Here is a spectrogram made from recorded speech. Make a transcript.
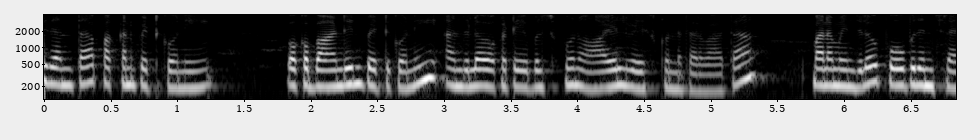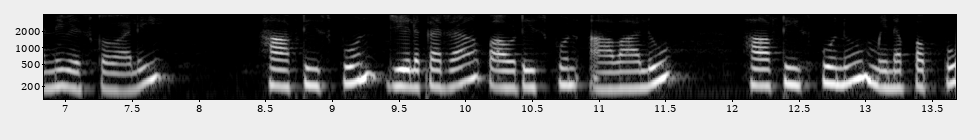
ఇదంతా పక్కన పెట్టుకొని ఒక బాండిని పెట్టుకొని అందులో ఒక టేబుల్ స్పూన్ ఆయిల్ వేసుకున్న తర్వాత మనం ఇందులో పోపు దినుసులన్నీ వేసుకోవాలి. హాఫ్ టీ స్పూన్ జీలకర్ర పావు టీ స్పూన్ ఆవాలు హాఫ్ టీ స్పూను మినపప్పు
